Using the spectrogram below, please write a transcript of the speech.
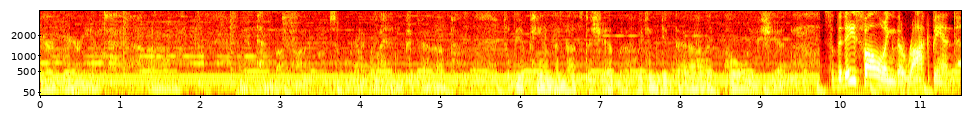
rare variant. Um, we got 10 bucks on it. So we're gonna go ahead and pick that up. It'll be a pain in the nuts to ship, but if we can get that out of it, holy shit. So the days following the Rock Band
